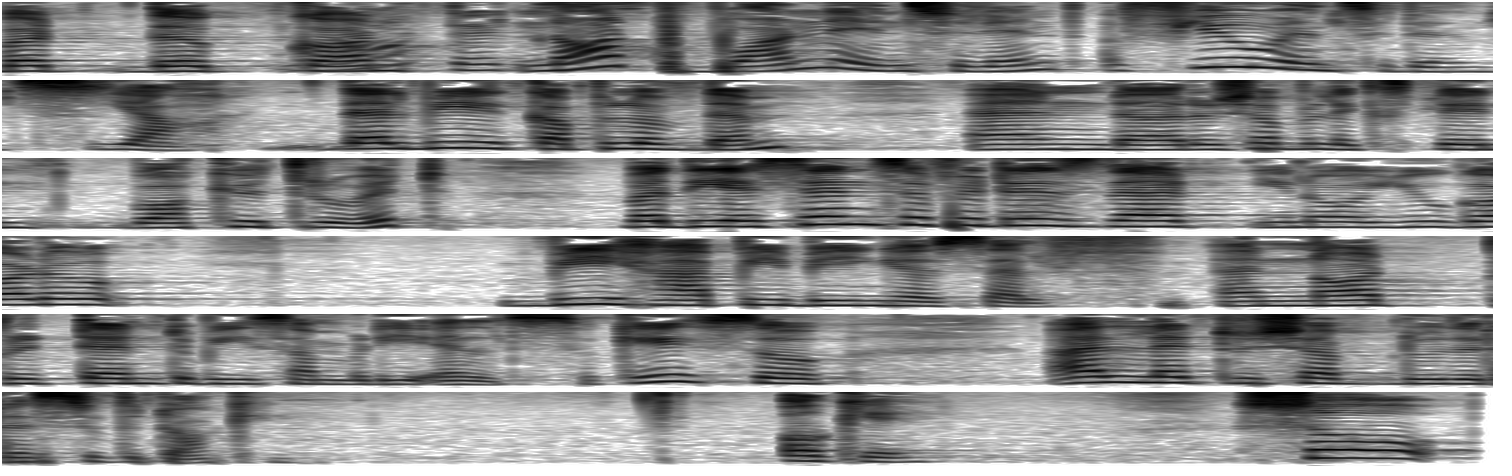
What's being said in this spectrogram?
But the context. Not one incident, a few incidents. Yeah, there'll be a couple of them, and uh, Rishabh will explain, walk you through it. But the essence of it is that, you know, you got to be happy being yourself and not pretend to be somebody else. Okay, so I'll let Rishabh do the rest of the talking. Okay. So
